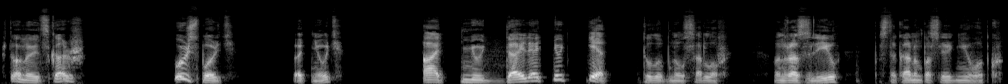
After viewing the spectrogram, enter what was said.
Что на это скажешь? Будешь спорить? Отнюдь. Отнюдь да или отнюдь нет, — улыбнулся Орлов. Он разлил по стаканам последнюю водку.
